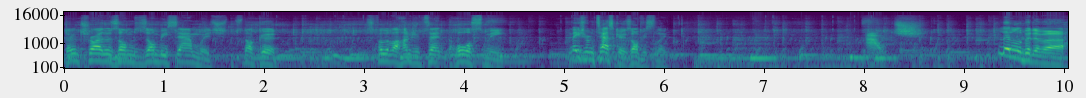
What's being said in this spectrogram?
Don't try the zombie sandwich. It's not good. It's full of 100% horse meat. Made from Tesco's, obviously. Ouch. Little bit of a,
